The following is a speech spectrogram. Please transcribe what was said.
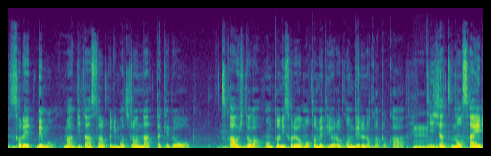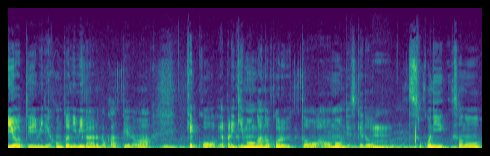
それでも、まあ、ギターストラップにもちろんなったけど使う人が本当にそれを求めて喜んでるのかとか、うん。T シャツの再利用っていう意味で本当に意味があるのかっていうのは結構やっぱり疑問が残るとは思うんですけど、うん。そこにその、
